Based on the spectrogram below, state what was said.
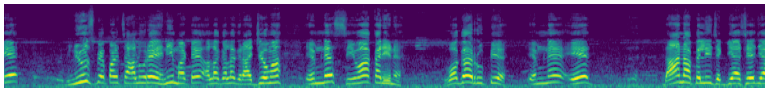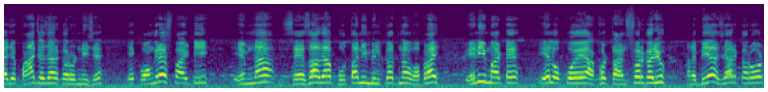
એ ન્યૂઝપેપર ચાલુ રહે એની માટે અલગ અલગ રાજ્યોમાં એમને સેવા કરીને વગર રૂપિયે એમને એ દાન આપેલી જગ્યા છે જે આજે પાંચ હજાર કરોડની છે. એ કોંગ્રેસ પાર્ટી એમના શહેજાદા પોતાની મિલકતના વપરાય. એની માટે એ લોકોએ આખો ટ્રાન્સફર કર્યું અને બે હજાર કરોડ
